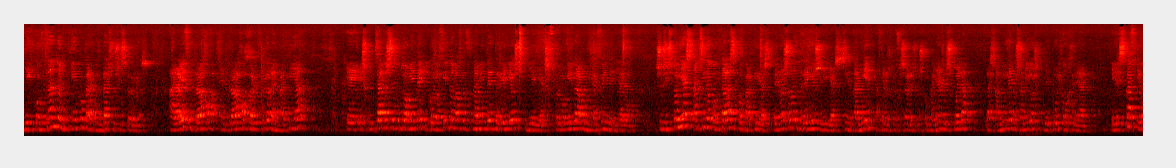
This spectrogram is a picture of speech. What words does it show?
y encontrando el tiempo para contar sus historias. A la vez, el trabajo, ha favorecido la empatía, eh, escuchándose mutuamente y conociendo más profundamente entre ellos y ellas, promoviendo la comunicación y el diálogo. Sus historias han sido contadas y compartidas, pero no solo entre ellos y ellas, sino también hacia los profesores, los compañeros de escuela, las familias, los amigos y el público en general. El espacio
